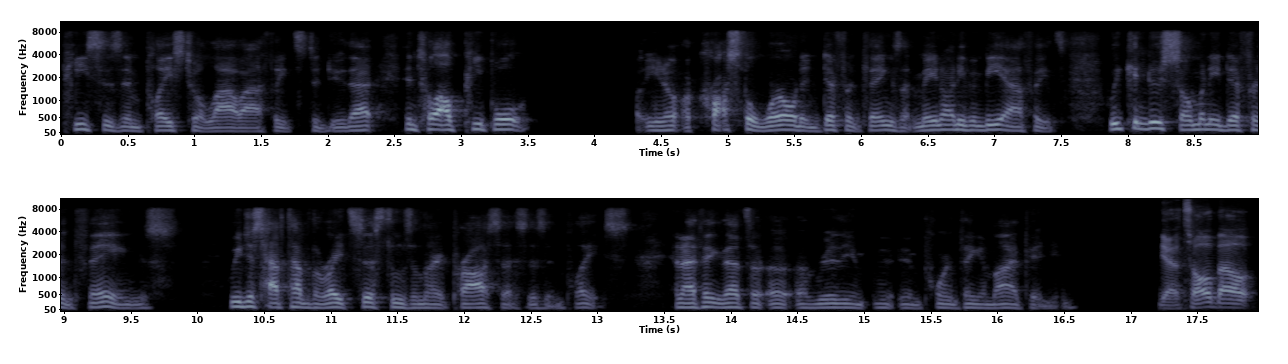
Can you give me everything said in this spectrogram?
pieces in place to allow athletes to do that and to allow people, you know, across the world in different things that may not even be athletes. We can do so many different things. We just have to have the right systems and the right processes in place. And I think that's a, a really important thing, in my opinion. Yeah, it's all about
